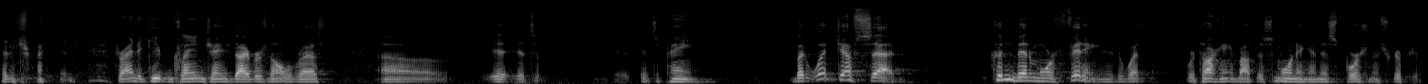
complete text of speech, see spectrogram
trying, trying to keep them clean, change diapers and all the rest. Uh, it, it's, a, it's a pain. But what Jeff said couldn't have been more fitting to what we're talking about this morning in this portion of Scripture.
